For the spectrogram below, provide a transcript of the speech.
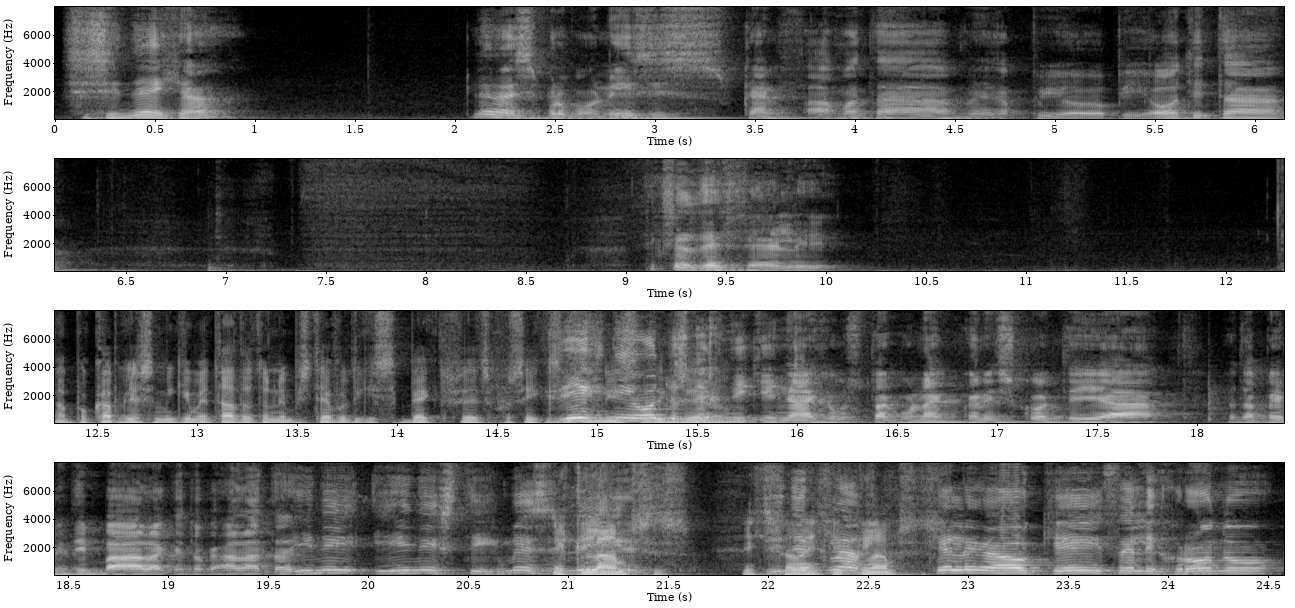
Στη συνέχεια λέει να προπονήσεις, κάνει θαύματα, με ποιο- ποιότητα. Δεν ξέρω, δεν θέλει. Από κάποια στιγμή και μετά δεν τον εμπιστεύονται και οι συμπαίκτες του έτσι πώς έχει Δείχνει ξεκινήσει. δεν όντως ξέρω. τεχνική να έχει όπως τα κουνάκι που κάνει η Σκωτία, όταν παίρνει την μπάλα και το. Αλλά τα, είναι, είναι στιγμές Εκλάμψεις. Έχει σαν να έχει εκλάμψεις. Και έλεγα, οκ, θέλει χρόνο.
